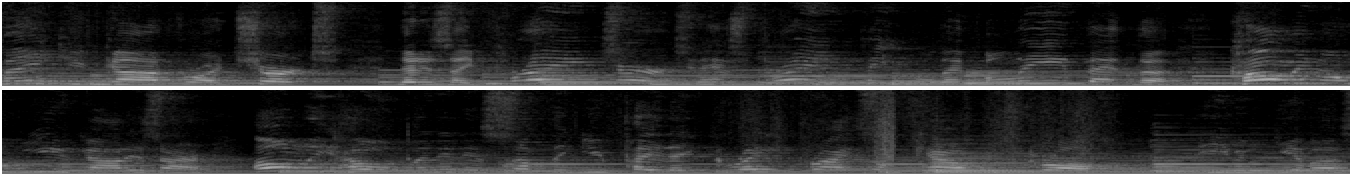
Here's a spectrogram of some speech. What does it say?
Thank you, God, for a church that is a praying church and has praying people that believe that the calling on you, God, is our only hope, and it is something you paid a great price on Calvary's cross to even give us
